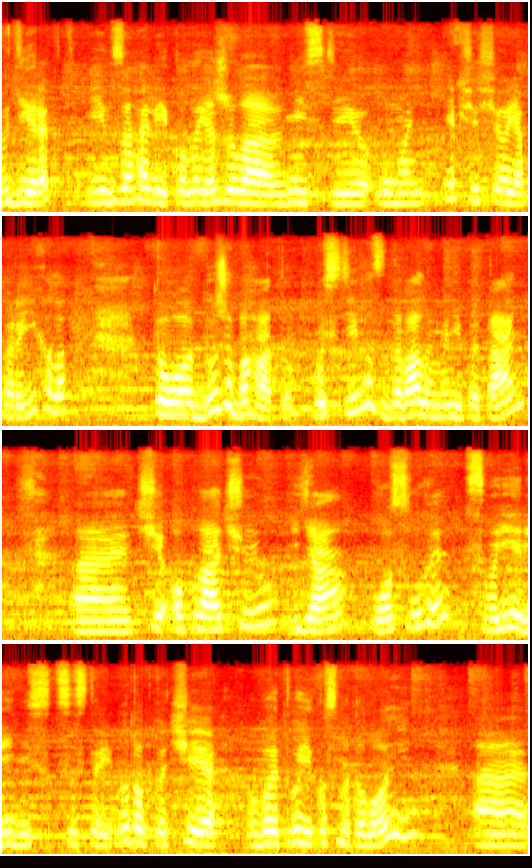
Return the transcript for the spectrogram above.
в Дірект, і взагалі, коли я жила в місті Умань, якщо що я переїхала, то дуже багато постійно задавали мені питань, е, чи оплачую я послуги своїй рідній сестрі. Ну тобто, чи в твоїй косметології е,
